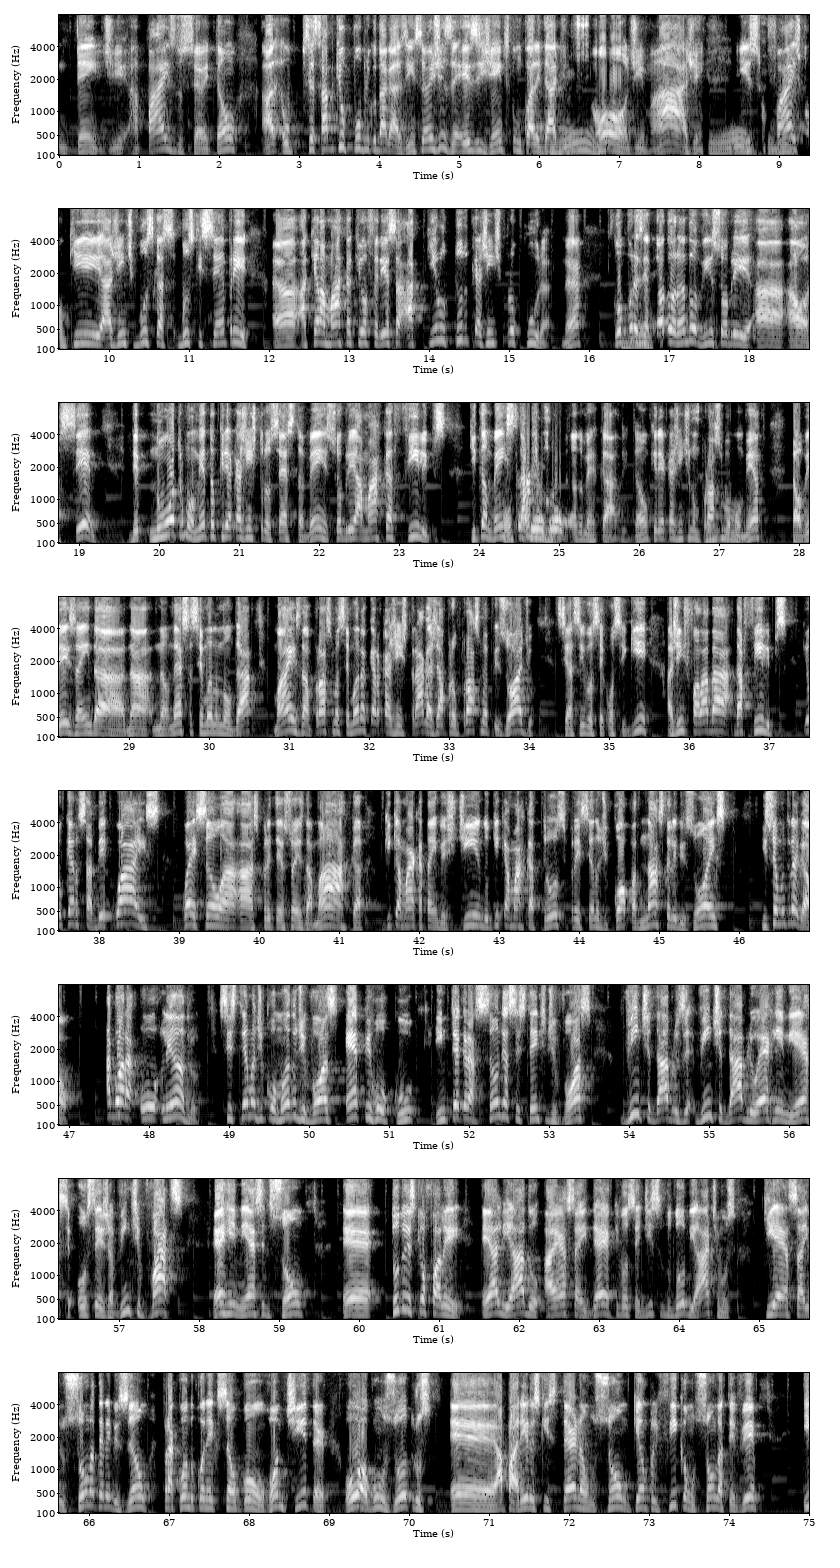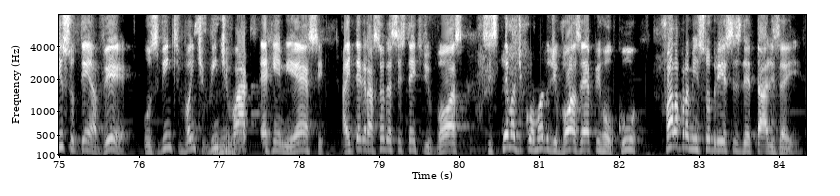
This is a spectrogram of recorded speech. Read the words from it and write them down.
Entendi. Rapaz do céu. Então, a, o, você sabe que o público da Gazin são exigentes com qualidade sim. de som, de imagem. Sim, Isso sim. faz com que a gente busca, busque sempre uh, aquela marca que ofereça aquilo tudo que a gente procura, né? Como, por exemplo, tô adorando ouvir sobre a, a OC. De, num outro momento, eu queria que a gente trouxesse também sobre a marca Philips que também Com está revolucionando o mercado. Então, eu queria que a gente, num Sim. próximo momento, talvez ainda na, na, nessa semana não dá, mas na próxima semana eu quero que a gente traga já para o próximo episódio, se assim você conseguir, a gente falar da, da Philips, que eu quero saber quais quais são a, as pretensões da marca, o que, que a marca está investindo, o que, que a marca trouxe para esse ano de Copa nas televisões. Isso é muito legal. Agora, o Leandro, sistema de comando de voz App Roku, integração de assistente de voz 20W, 20W RMS, ou seja, 20 watts RMS de som. É, tudo isso que eu falei é aliado a essa ideia que você disse do Dolby Atmos, que é sair o som da televisão para quando conexão com home theater ou alguns outros é, aparelhos que externam o som, que amplificam o som da TV. Isso tem a ver, os 20, 20, 20 watts RMS, a integração de assistente de voz, sistema de comando de voz App Roku. Fala para mim sobre esses detalhes aí.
